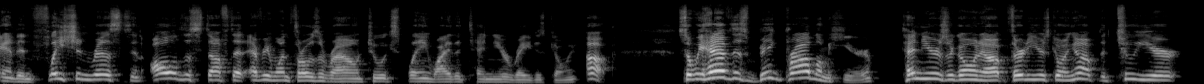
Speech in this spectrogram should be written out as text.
and inflation risks and all of the stuff that everyone throws around to explain why the 10 year rate is going up. So we have this big problem here 10 years are going up, 30 years going up, the two year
